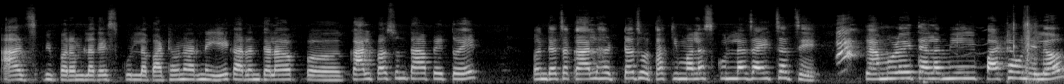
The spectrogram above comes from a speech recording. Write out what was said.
आज मी परमला काही स्कूलला पाठवणार नाहीये कारण त्याला कालपासून ताप येतोय. पण त्याचा काल हट्टच होता की मला स्कूलला जायचंच आहे. त्यामुळे त्याला मी पाठवलेलं.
